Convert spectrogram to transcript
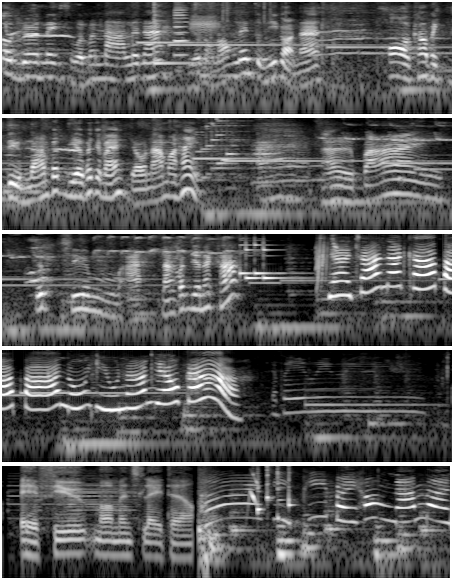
เราเดินในสวนมานานเลยนะ เดี๋ยวน้องๆเล่นตรงนี้ก่อนนะ พ่อเข้าไปดื่มน้ำแป๊บเดียวเข้าใจไหมเดี๋ยวเอาน้ำมาให้อ่าเออไปจึ๊บชิมอะนั่งแป๊บเดียวนะคะ อย่าช้านะคะป๋าป๋าหนูหิวน้ำแล้วค่ะ A few moments later. พี่พี่ไปห้องน้ำนาน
